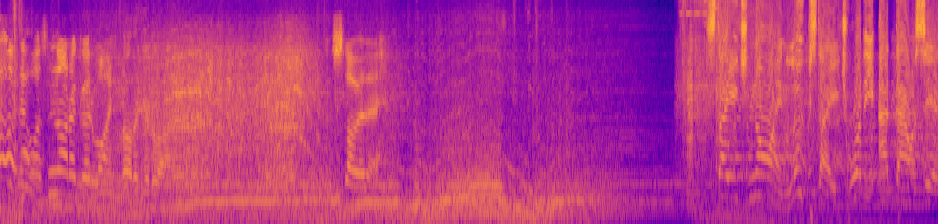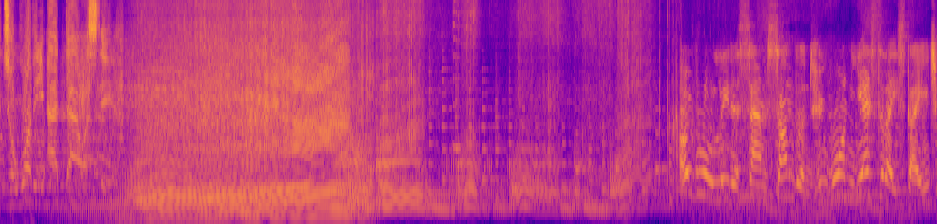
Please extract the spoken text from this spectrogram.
Oh, that was not a good one. Not a good one. Slower there. Stage 9, loop stage, Wadi Ad Dawasir to Wadi Ad Dawasir. Sam Sunderland, who won yesterday's stage,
